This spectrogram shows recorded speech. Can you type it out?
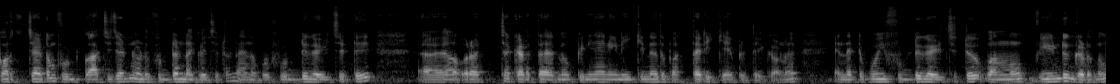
കുറച്ച് ചേട്ടൻ ഫുഡ് അച്ചു ചേട്ടനോട് ഫുഡ് ഉണ്ടാക്കി വെച്ചിട്ടുണ്ടായിരുന്നു. അപ്പോൾ ഫുഡ് കഴിച്ചിട്ട് ഒരൊറ്റ കിടത്തായിരുന്നു. പിന്നെ ഞാൻ എണീക്കുന്നത് പത്തരയ്ക്ക് ആയപ്പോഴത്തേക്കാണ്. എന്നിട്ട് പോയി ഫുഡ് കഴിച്ചിട്ട് വന്നു. വീണ്ടും കിടന്നു.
